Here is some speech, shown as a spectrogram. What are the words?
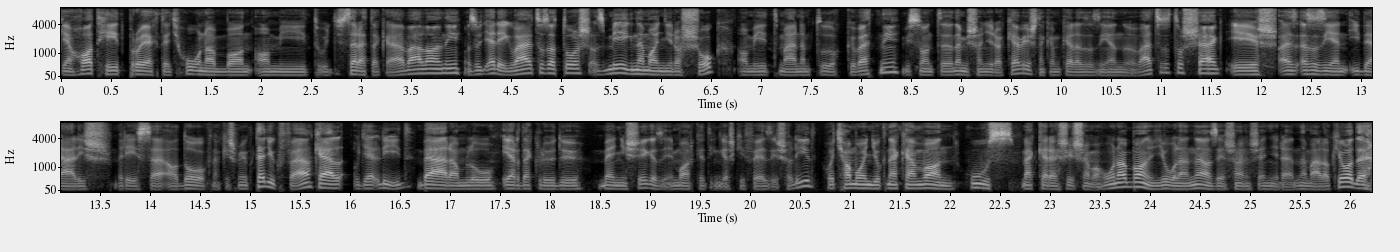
ilyen 6-7 projekt egy hónapban, amit úgy szeretek elvállalni, az úgy elég változatos, az még nem annyira sok, amit már nem tudok követni, viszont nem is annyira kevés, nekem kell ez az ilyen változatosság, és ez, ez az ilyen ideális része a dolgoknak. És mondjuk tegyük fel, kell ugye lead, beáramló, érdeklődő mennyiség, ez egy marketinges kifejezés a lead, hogyha mondjuk nekem van 20 megkeresésem a hónapban, jó lenne, azért sajnos ennyire nem állok jó, de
